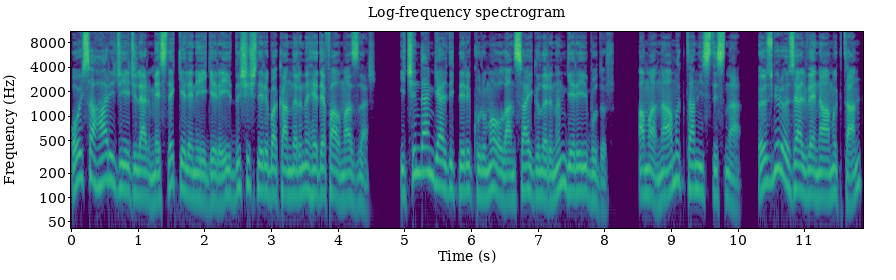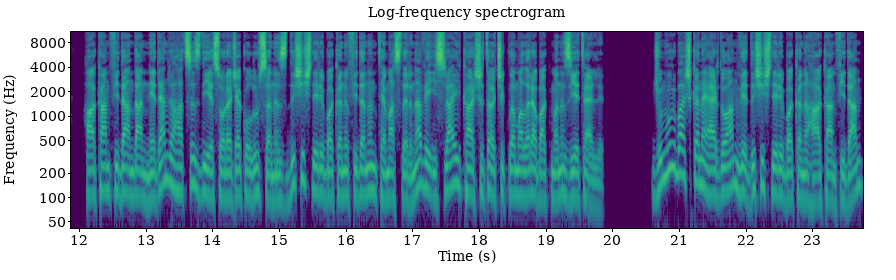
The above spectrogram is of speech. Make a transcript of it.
Oysa hariciyeciler meslek geleneği gereği Dışişleri Bakanlarını hedef almazlar. İçinden geldikleri kuruma olan saygılarının gereği budur. Ama Namık'tan istisna. Özgür Özel ve Namık'tan, Hakan Fidan'dan neden rahatsız diye soracak olursanız Dışişleri Bakanı Fidan'ın temaslarına ve İsrail karşıtı açıklamalara bakmanız yeterli. Cumhurbaşkanı Erdoğan ve Dışişleri Bakanı Hakan Fidan,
